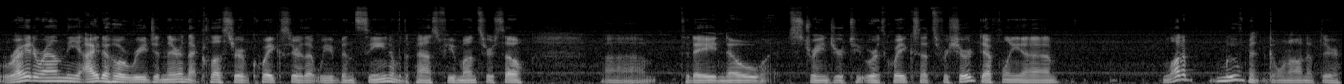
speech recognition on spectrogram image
right around the Idaho region there, in that cluster of quakes there that we've been seeing over the past few months or so. Um, today, no stranger to earthquakes, that's for sure. Definitely uh, a lot of movement going on up there.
